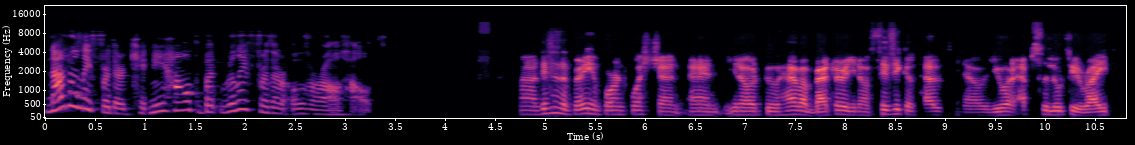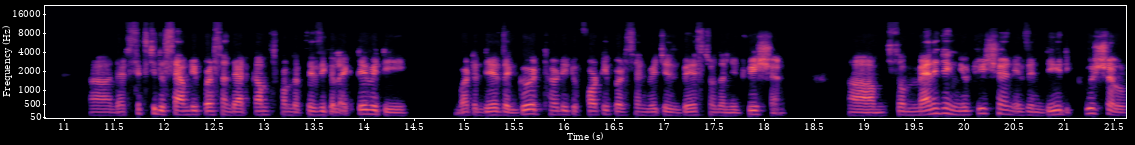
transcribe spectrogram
not only for their kidney health, but really for their overall health? Uh, this is a very important question, and you know, to have a better, you know, physical health, you know, you are absolutely right uh, that 60 to 70 percent that comes from the physical activity, but there's a good 30 to 40 percent which is based on the nutrition. Um, so managing nutrition is indeed crucial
